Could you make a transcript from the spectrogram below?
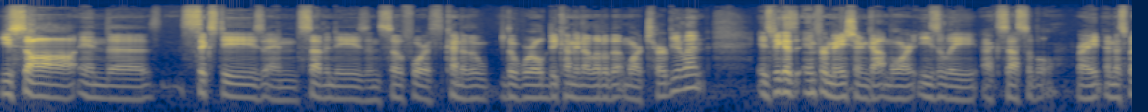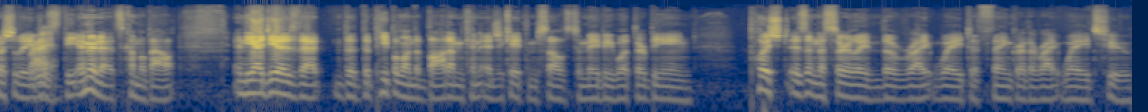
you saw in the 60s and 70s and so forth kind of the, the world becoming a little bit more turbulent is because information got more easily accessible, right? And especially right. as the internet's come about. and the idea is that the the people on the bottom can educate themselves to maybe what they're being pushed isn't necessarily the right way to think or the right way to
